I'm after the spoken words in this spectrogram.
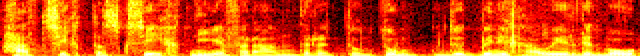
hat sich das Gesicht nie verändert. Und darum bin ich auch irgendwo...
